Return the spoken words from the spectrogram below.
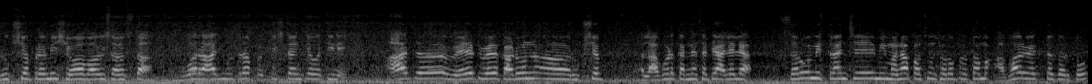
वृक्षप्रेमी सेवाभावी संस्था व राजमुद्रा प्रतिष्ठानच्या वतीने आज वेळेत वेळ काढून वृक्ष लागवड करण्यासाठी आलेल्या सर्व मित्रांचे मी मनापासून सर्वप्रथम आभार व्यक्त करतो.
